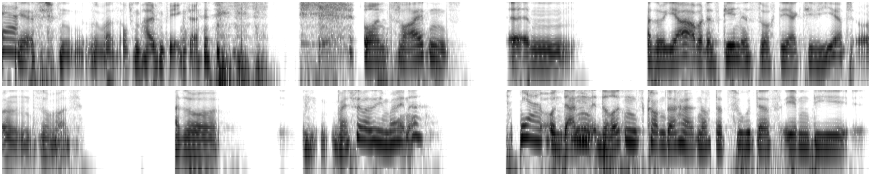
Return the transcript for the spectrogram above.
Ja. Der ist schon sowas auf dem halben Weg da. Und zweitens, ähm, also ja, aber das Gen ist doch deaktiviert und sowas. Also, weißt du, was ich meine? Ja. Und dann drittens kommt da halt noch dazu, dass eben die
